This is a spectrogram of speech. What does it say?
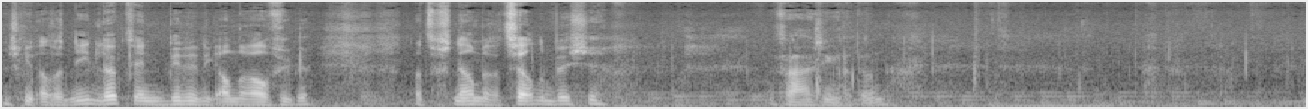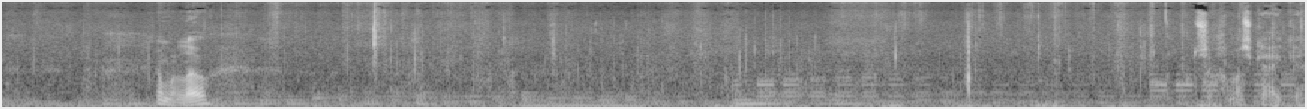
misschien als het niet lukt in binnen die anderhalf uur. Dat we snel met hetzelfde busje een verhuizing gaan doen. Kom maar, Lo. Kijken.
